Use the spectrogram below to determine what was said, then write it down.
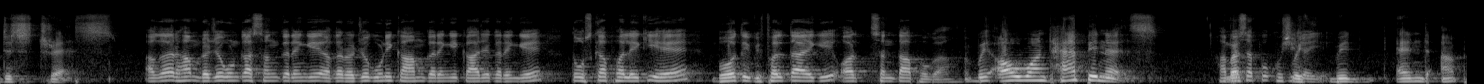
distress. अगर हम रजोगुण का संग करेंगे अगर रजोगुणी काम करेंगे कार्य करेंगे तो उसका फल एक ही है बहुत ही विफलता आएगी और संताप होगा We all want happiness. हमें सबको खुशी चाहिए we end up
